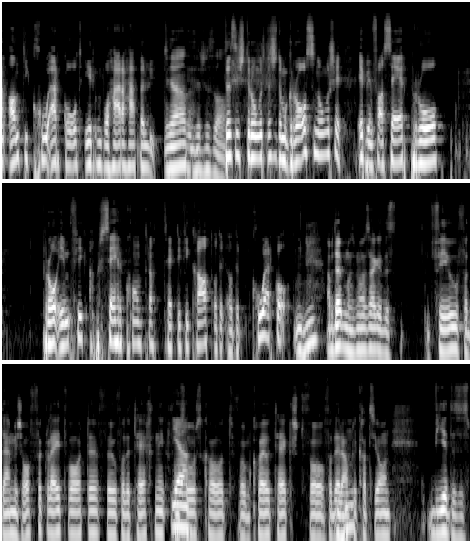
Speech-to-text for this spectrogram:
an- Anti-QR-Code irgendwo herhaben Leute. Ja, das ist so. Das ist der, Unter- das ist der grosse Unterschied. Ich bin fast sehr pro, pro Impfung, aber sehr kontra Zertifikat oder, oder QR-Code. Mhm. Aber dort muss man auch sagen, dass viel von dem ist offengelegt worden, viel von der Technik, vom Ja. Source Code, vom Quelltext, von, von der Mhm. Applikation, wie das es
